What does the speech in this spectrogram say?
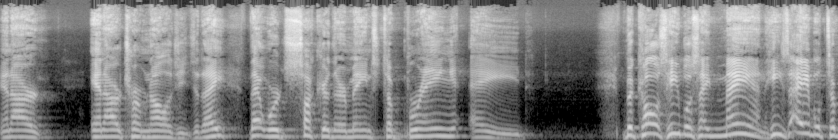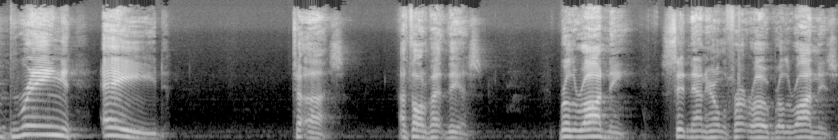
in our, in our terminology today. That word succor there means to bring aid. Because he was a man, he's able to bring aid to us. I thought about this. Brother Rodney, sitting down here on the front row, Brother Rodney's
